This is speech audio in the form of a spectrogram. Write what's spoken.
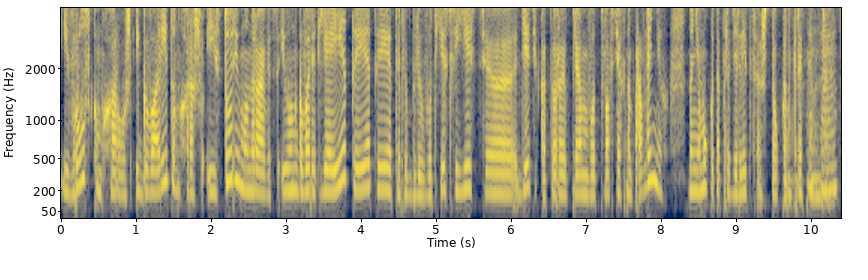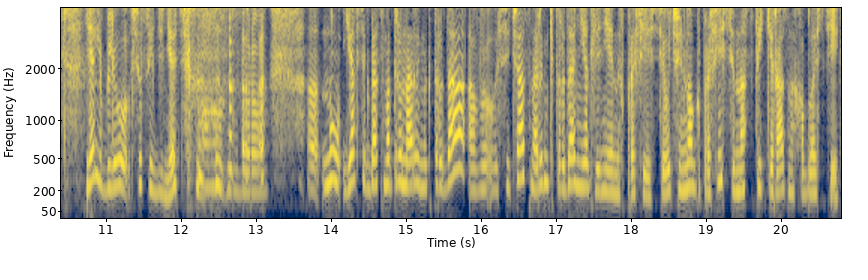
и в русском хорош, и говорит он хорошо, и история ему нравится, и он говорит, я и это, и это, и это люблю. Вот если есть э, дети, которые прям вот во всех направлениях, но не могут определиться, что конкретно им нравится. Я люблю все соединять. Здорово. Э, ну, я всегда смотрю на рынок труда, а сейчас на рынке труда нет линейных профессий. Очень много профессий на стыке разных областей.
